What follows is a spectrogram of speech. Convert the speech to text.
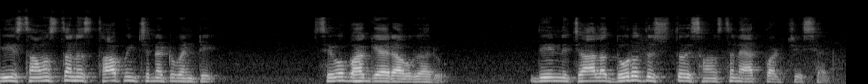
ఈ సంస్థను స్థాపించినటువంటి శివభాగ్యారావు గారు దీన్ని చాలా దూరదృష్టితో ఈ సంస్థను ఏర్పాటు చేశాడు.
